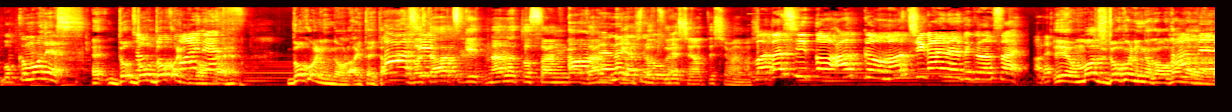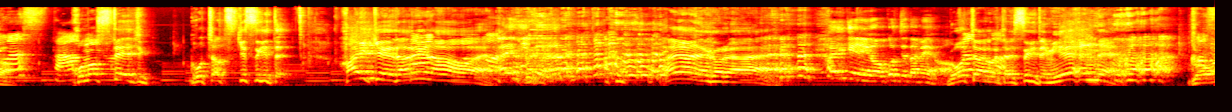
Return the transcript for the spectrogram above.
僕もです。えどどどこにいんのどこにいんの？俺あいたいた。そして、あつき、ななとさんがあ残機を一つ失ってしまいました。私とあっくんを間違えないでください。あれ？いやマジどこにいんのか分かんなくなるからこのステージごちゃつきすぎて背景だるいなおい。何や ねんこれ怒っちゃダメよ。ごちゃごちゃしすぎて見えへんねん。関西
